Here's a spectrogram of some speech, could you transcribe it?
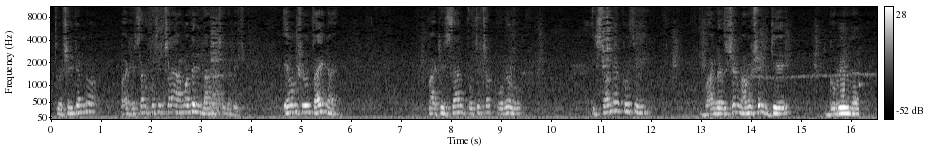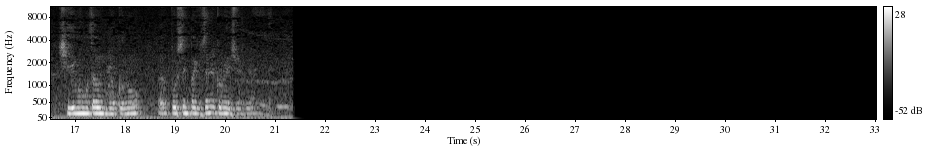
তো সেই জন্য পাকিস্তান প্রতিষ্ঠানে আমাদেরই দাম ছিল বেশি। এবং শুধু তাই নয়, পাকিস্তান প্রতিষ্ঠা করেও ইসলামের প্রতি বাংলাদেশের মানুষের যে গভীর সেই মমতা অন্য কোনো পশ্চিম পাকিস্তানের কোনো ইস্যু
